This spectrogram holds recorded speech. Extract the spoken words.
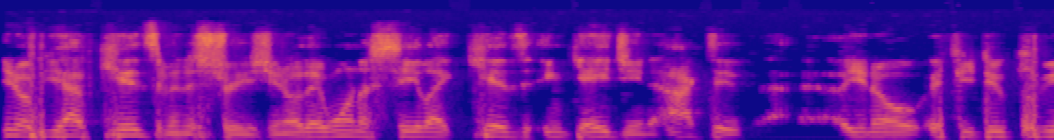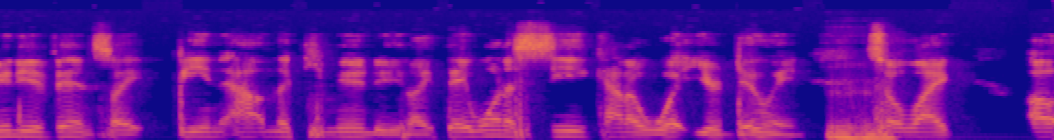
you know, if you have kids ministries, you know, they want to see like kids engaging, active, you know, if you do community events, like being out in the community, like they want to see kind of what you're doing. Mm-hmm. So like, uh,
